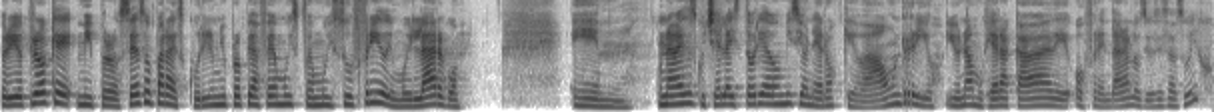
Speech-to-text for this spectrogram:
Pero yo creo que mi proceso para descubrir mi propia fe fue muy sufrido y muy largo. Em, una vez escuché la historia de un misionero que va a un río y una mujer acaba de ofrendar a los dioses a su hijo.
